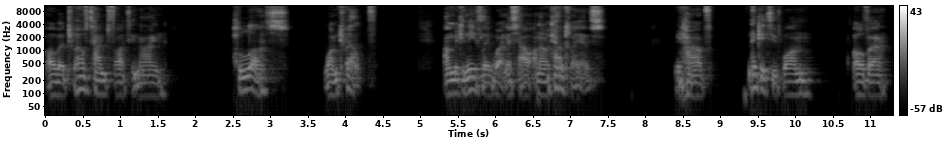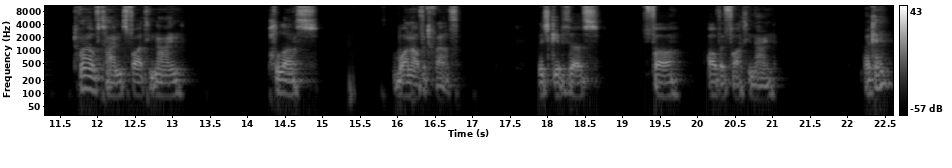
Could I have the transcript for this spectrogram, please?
over 12 times 49 plus 112. And we can easily work this out on our calculators. We have negative 1 over 12 times 49 plus 1 over 12, which gives us 4 over 49. Okay?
